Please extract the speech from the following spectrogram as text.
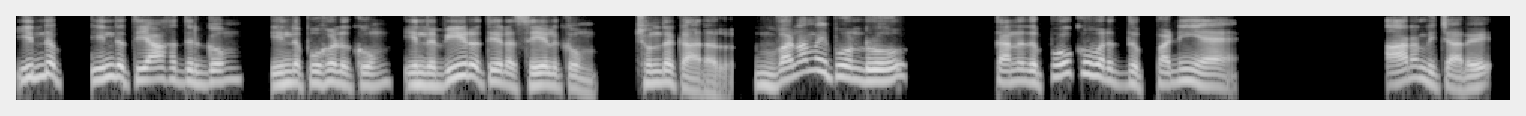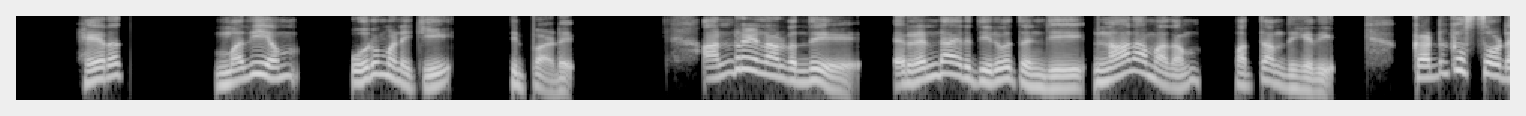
இந்த இந்த தியாகத்திற்கும் இந்த புகழுக்கும் இந்த வீர தீர செயலுக்கும் சொந்தக்காரர். வனமை போன்று தனது போக்குவரத்து பணியை ஆரம்பிச்சாரு. ஹேரத் மதியம் ஒரு மணிக்கு பிற்பாடு. அன்றைய நாள் வந்து ரெண்டாயிரத்தி இருபத்தஞ்சு நாலாம் மாதம் பத்தாம் தேதி. கட்கஸ்தோட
